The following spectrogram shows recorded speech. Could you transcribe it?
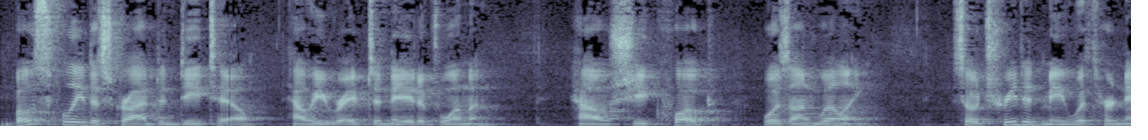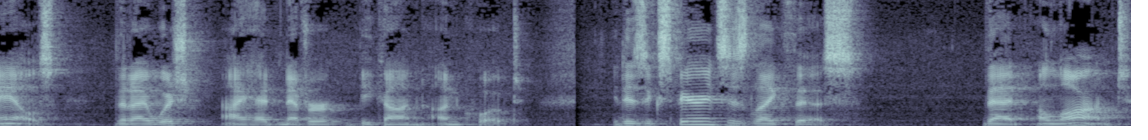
boastfully described in detail how he raped a native woman, how she, quote, was unwilling, so treated me with her nails that I wished I had never begun, unquote. It is experiences like this that alarmed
